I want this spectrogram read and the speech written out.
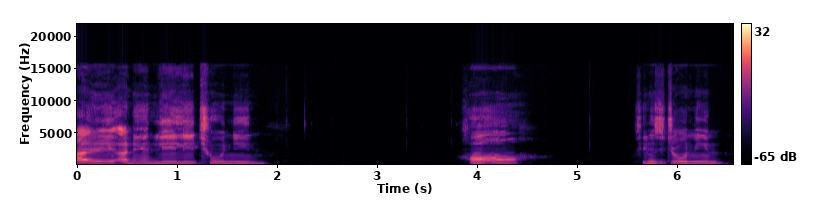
Ay, ano yun? Lily Chunin? Huh? Sino si Chunin?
